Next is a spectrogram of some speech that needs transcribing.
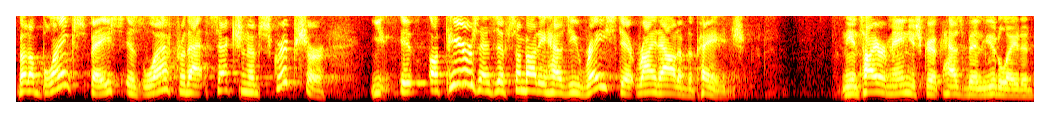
but a blank space is left for that section of Scripture. It appears as if somebody has erased it right out of the page. The entire manuscript has been mutilated.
